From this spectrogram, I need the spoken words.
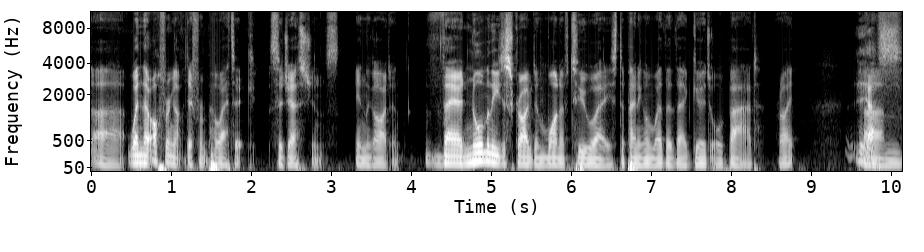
uh, when they're offering up different poetic suggestions in the garden, they're normally described in one of two ways, depending on whether they're good or bad, right? Yes. Um,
